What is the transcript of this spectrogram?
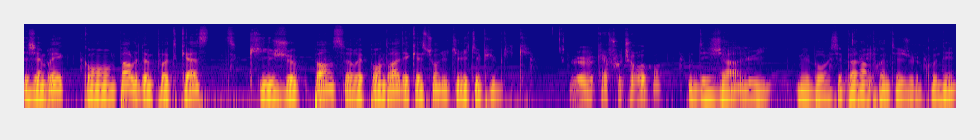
j'aimerais qu'on parle d'un podcast qui, je pense, répondra à des questions d'utilité publique. Le Cafuturoko Déjà, lui. Mais bon, c'est pas Oui. l'emprunter, je le connais.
